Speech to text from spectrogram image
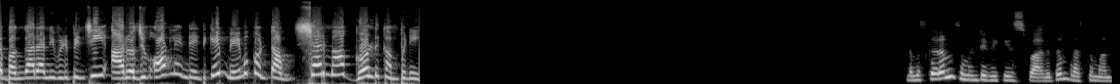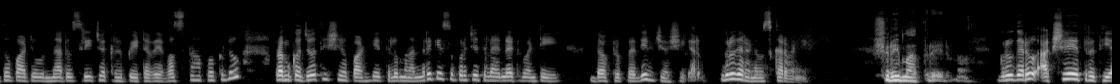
ఉన్న బంగారాన్ని విడిపించి ఆ రోజు ఆన్లైన్ రేటుకే మేము కొంటాం. Sharma gold company. నమస్కారం. సుమన్ టీవీకి స్వాగతం. ప్రస్తుతం మనతో పాటు ఉన్నారు శ్రీచక్రపీఠ వ్యవస్థాపకులు ప్రముఖ జ్యోతిష్య పండితులు మనందరికీ సుపరిచితులైనటువంటి డాక్టర్ ప్రదీప్ జోషి గారు. గురుగారు నమస్కారం అండి శ్రీమాత్రే. గురుగారు అక్షయ తృతీయ.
